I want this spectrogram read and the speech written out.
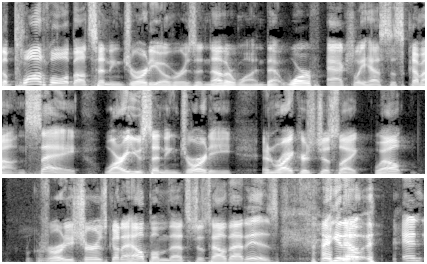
the plot hole about sending Geordi over is another one that Worf actually has to come out and say, "Why are you sending Geordi?" And Riker's just like, "Well, Geordi sure is going to help him. That's just how that is." You know, know. and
